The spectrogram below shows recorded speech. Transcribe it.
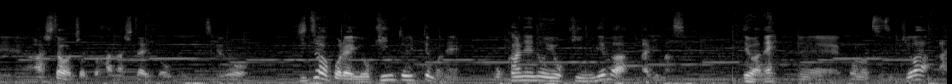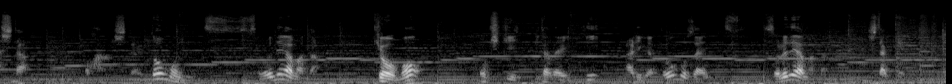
えー明日はちょっと話したいと思うんですけど、実はこれ預金といってもね、お金の預金ではありません。ではね、えー、この続きは明日お話したいと思います。それではまた、今日もお聴きいただきありがとうございます。それではまた、したっけ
